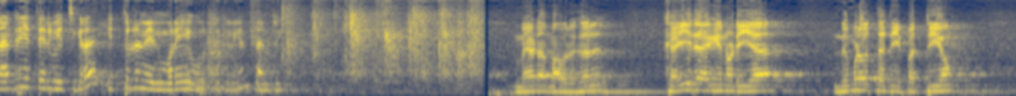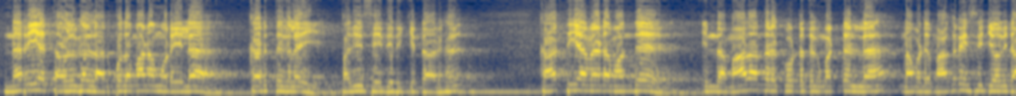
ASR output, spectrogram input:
நன்றியை தெரிவிச்சுக்கிறேன். இத்துடன் என் முறையை ஊற்றுக்கிறேன் நன்றி. மேடம் அவர்கள் கைரேகையினுடைய நிபுணத்ததை பற்றியும் நிறைய தகவல்கள் அற்புதமான முறையில் கருத்துக்களை பதிவு செய்திருக்கின்றார்கள். கார்த்திகா மேடம் வந்து இந்த மாதாந்திர கூட்டத்துக்கு மட்டும் இல்லை நம்முடைய மகரிஷி ஜோதிட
